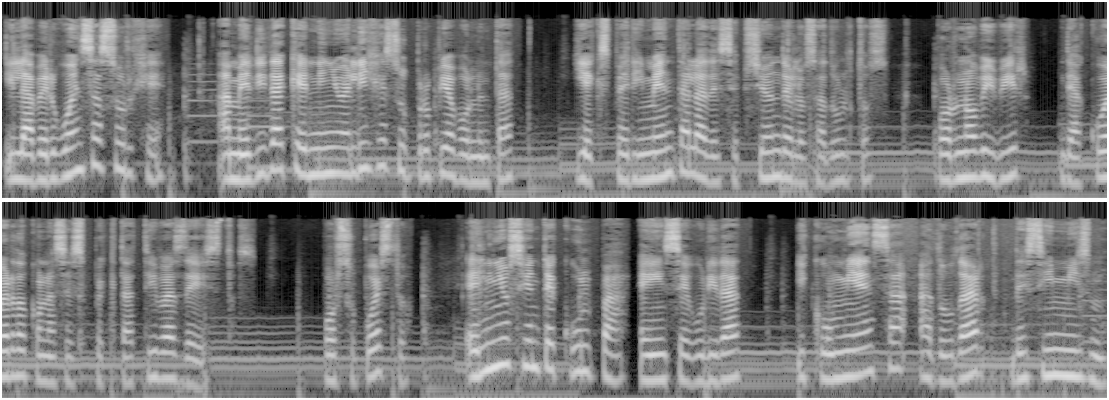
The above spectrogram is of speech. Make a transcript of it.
Y la vergüenza surge a medida que el niño elige su propia voluntad y experimenta la decepción de los adultos por no vivir de acuerdo con las expectativas de estos. Por supuesto, el niño siente culpa e inseguridad y comienza a dudar de sí mismo.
